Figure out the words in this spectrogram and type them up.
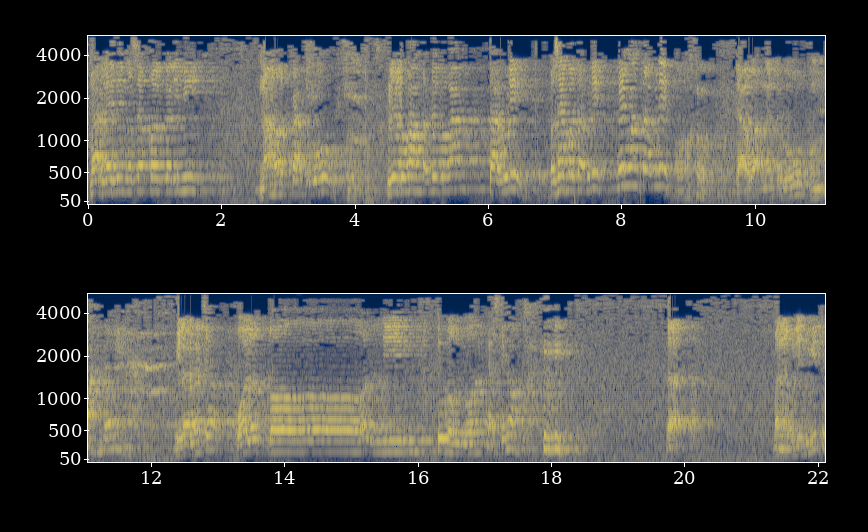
Mak lazim musaqal kalimi Enam rekat tu Boleh korang tak boleh korang Tak boleh. Pasal apa tak boleh. Memang tak boleh. Oh, Jawab dengan Tok Guru Kemah dah ni. Bila baca Walatolin Tu baru dua rekat setengah. Tak Mana boleh begitu?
